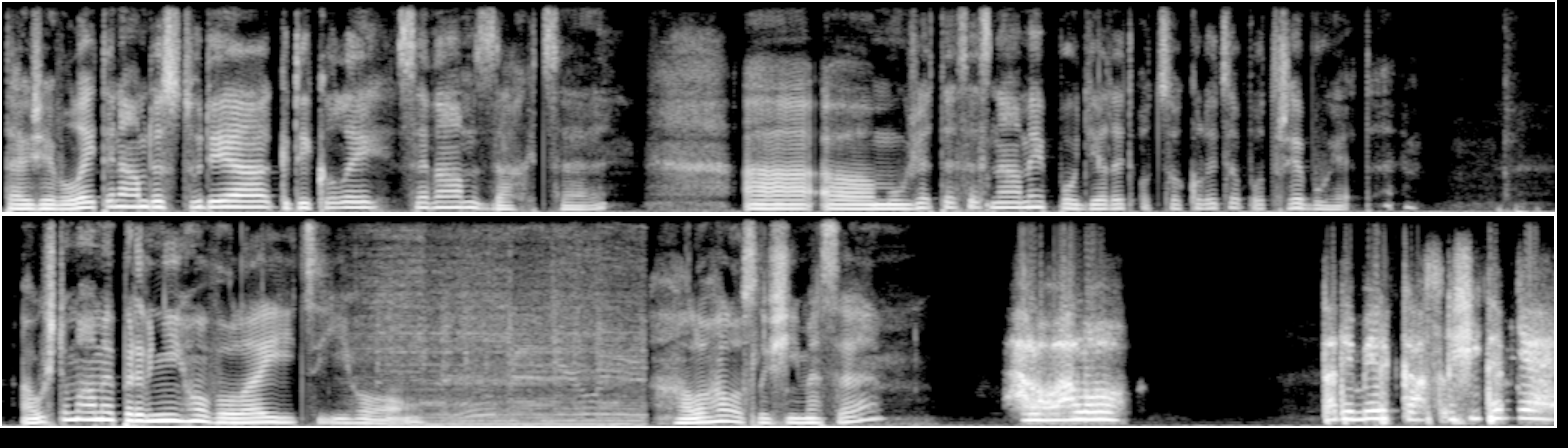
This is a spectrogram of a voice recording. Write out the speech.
Takže volejte nám do studia, kdykoliv se vám zachce a, můžete se s námi podělit o cokoliv, co potřebujete. A už tu máme prvního volajícího. Halo, halo, slyšíme se? Halo, halo. Tady Mirka, slyšíte mě?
